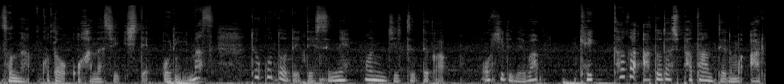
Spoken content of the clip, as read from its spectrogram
そんなことをお話ししております。ということでですね、本日というか、お昼では、結果が後出しパターンっていうのもある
